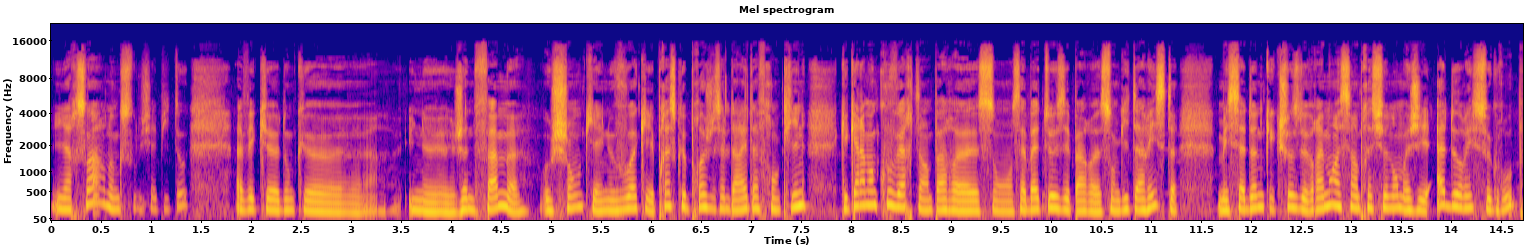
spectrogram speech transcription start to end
hier soir, donc sous le chapiteau, avec euh, donc euh, une jeune femme au chant qui a une voix qui est presque proche de celle d'Aretha Franklin, qui est carrément couverte hein, par euh, son sa batteuse et par son guitariste, mais ça donne quelque chose de vraiment assez impressionnant. Moi j'ai adoré ce groupe.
